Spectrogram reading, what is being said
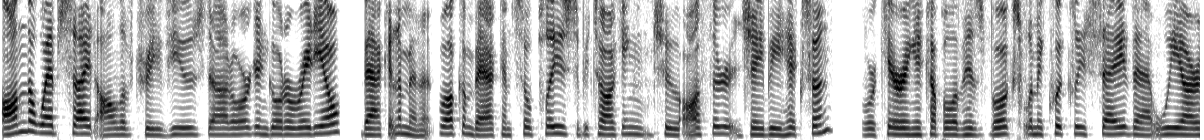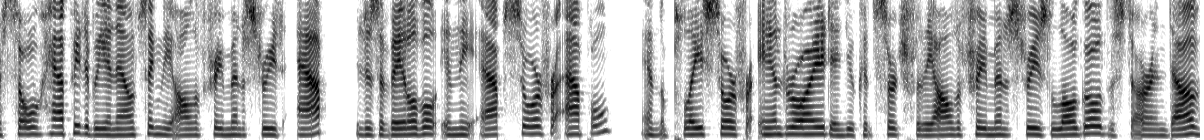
on the website olivetreeviews.org and go to radio. Back in a minute. Welcome back. I'm so pleased to be talking to author J.B. Hickson. We're carrying a couple of his books. Let me quickly say that we are so happy to be announcing the Olive Tree Ministries app. It is available in the App Store for Apple and the Play Store for Android, and you can search for the Olive Tree Ministries logo, the star and dove,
